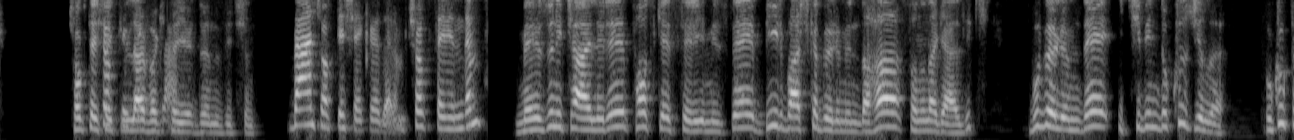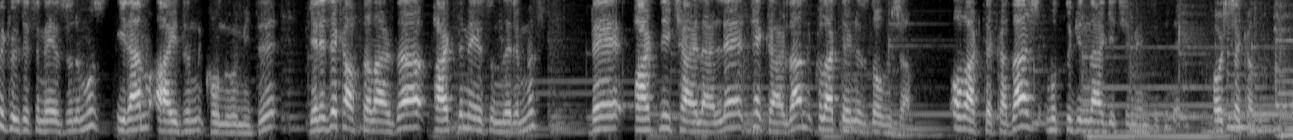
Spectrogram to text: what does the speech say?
Çok teşekkürler vakit teşekkürler. ayırdığınız için. Ben çok teşekkür ederim. Çok sevindim. Mezun Hikayeleri podcast serimizde bir başka bölümün daha sonuna geldik. Bu bölümde 2009 yılı Hukuk Fakültesi mezunumuz İrem Aydın konuğum idi. Gelecek haftalarda farklı mezunlarımız ve farklı hikayelerle tekrardan kulaklarınızda olacağım. O vakte kadar mutlu günler geçirmenizi dilerim. Hoşçakalın.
